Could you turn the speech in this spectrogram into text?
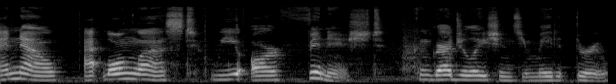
And now, at long last, we are finished. Congratulations, you made it through.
